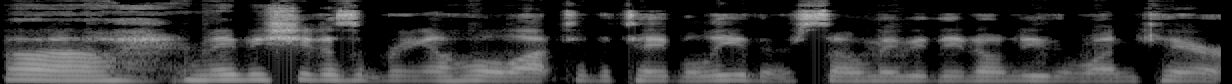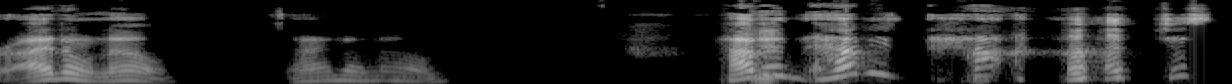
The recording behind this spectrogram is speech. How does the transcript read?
uh, maybe she doesn't bring a whole lot to the table either, so maybe they don't either one care. I don't know. I don't know. How did, how did, how, just,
